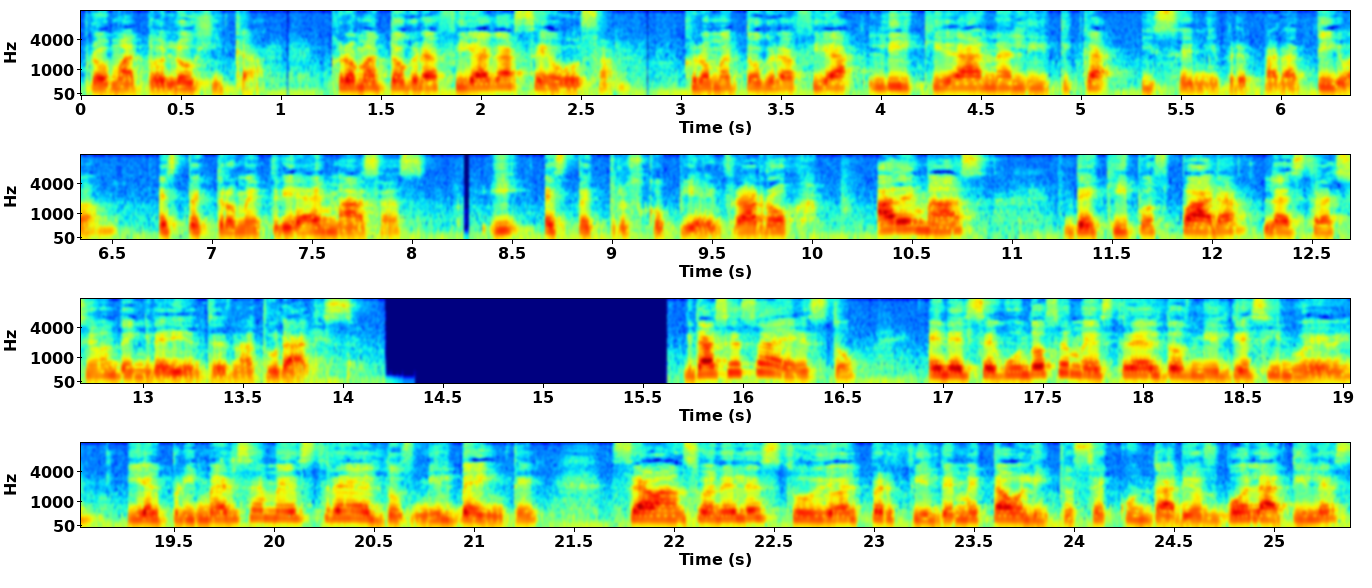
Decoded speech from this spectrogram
bromatológica, cromatografía gaseosa, cromatografía líquida analítica y semipreparativa, espectrometría de masas, y espectroscopía infrarroja, además de equipos para la extracción de ingredientes naturales. Gracias a esto, en el segundo semestre del 2019 y el primer semestre del 2020 se avanzó en el estudio del perfil de metabolitos secundarios volátiles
